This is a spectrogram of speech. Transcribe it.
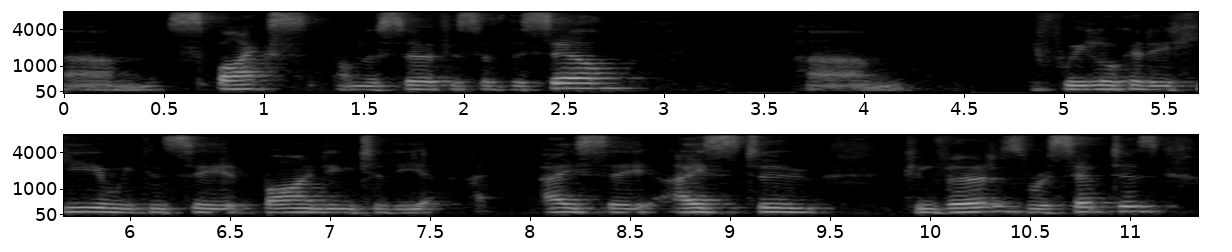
um, spikes on the surface of the cell. Um, if we look at it here, we can see it binding to the AC, ACE2 converters, receptors.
